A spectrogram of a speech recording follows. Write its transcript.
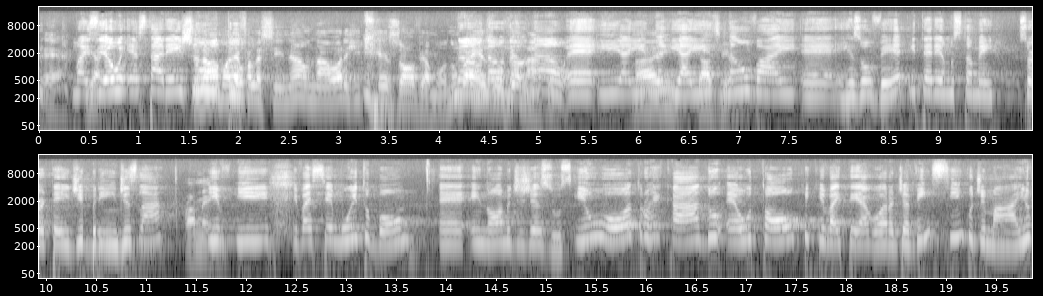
É. Mas a- eu estarei junto. Senão a mulher fala assim, não, na hora a gente resolve, amor. Não, vai resolver não, nada. Não, é, e aí, Vai e aí não vai é, resolver. E teremos também sorteio de brindes lá. Amém. E, e, e vai ser muito bom é, em nome de Jesus. E o outro recado é o talk que vai ter agora dia 25 de maio.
